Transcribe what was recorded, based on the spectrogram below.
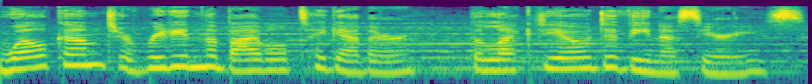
Welcome to Reading the Bible Together, the Lectio Divina series.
